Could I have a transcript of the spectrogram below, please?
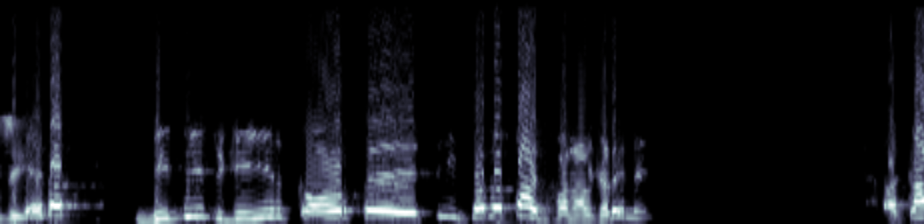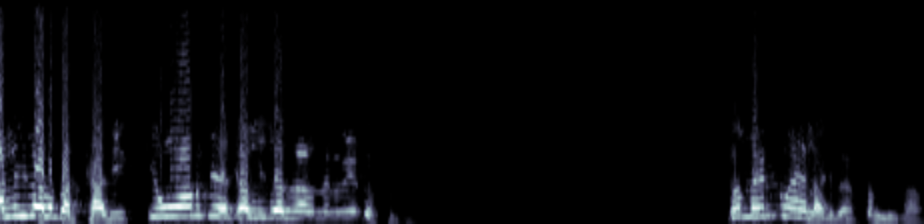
ਜੀ। ਇਹ ਤਾਂ ਬੀਬੀ ਜਗੀਰ ਕੌਰ ਤੇ ਢੀਂਡਸਾ ਦਾ ਭਾਜਪਾ ਨਾਲ ਖੜੇ ਨੇ। ਅਕਾਲੀ ਦਲ ਬੱਠਾ ਜੀ ਕਿਉਂ ਆਉਣਗੇ ਅਕਾਲੀ ਦਲ ਨਾਲ? ਮੈਨੂੰ ਇਹ ਦੱਸੋ ਤਾਂ ਮੈਨੂੰ ਐ ਲੱਗਦਾ ਧੰਨੂ ਸਾਹਿਬ।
